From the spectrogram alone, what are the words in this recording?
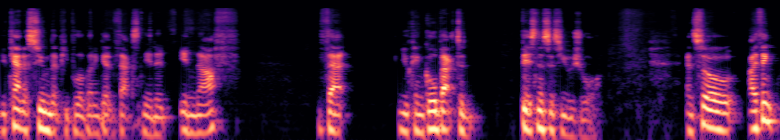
You can't assume that people are going to get vaccinated enough that you can go back to business as usual. And so I think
